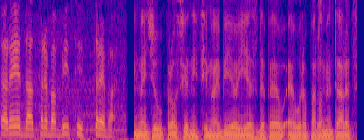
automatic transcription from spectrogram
reda treba biti, treba. Među prosvjednicima je bio i SDP-ov europarlamentarac,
